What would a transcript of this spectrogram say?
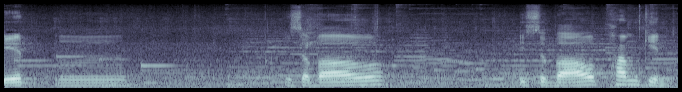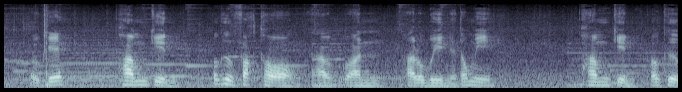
is um, it's about it's about pumpkin โอเค pumpkin ก็คือฟักทองนะครับวันฮาโลวีนเนี่ยต้องมี pumpkin ก็คือ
